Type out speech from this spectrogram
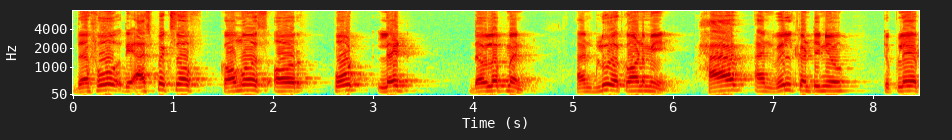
Therefore, the aspects of commerce or port led development and blue economy have and will continue to play a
